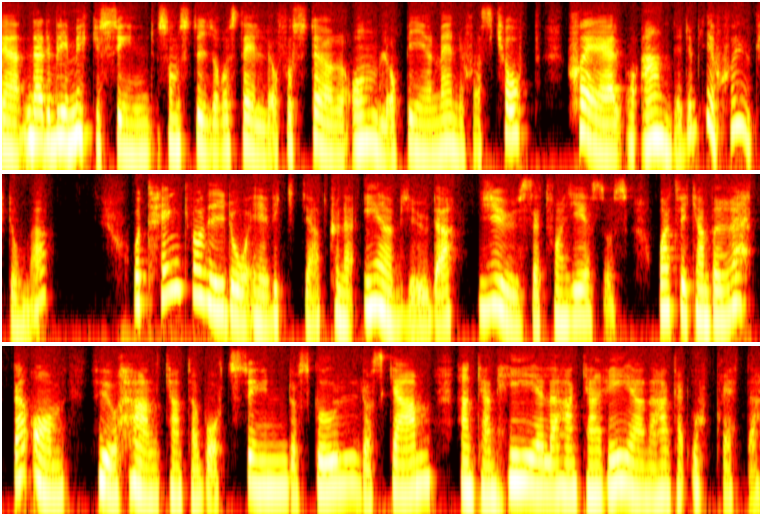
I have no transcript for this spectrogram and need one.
eh, när det blir mycket synd som styr och ställer och får större omlopp i en människas kropp, själ och ande. Det blir sjukdomar. Och tänk vad vi då är viktiga att kunna erbjuda ljuset från Jesus och att vi kan berätta om hur han kan ta bort synd och skuld och skam. Han kan hela, han kan rena, han kan upprätta.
